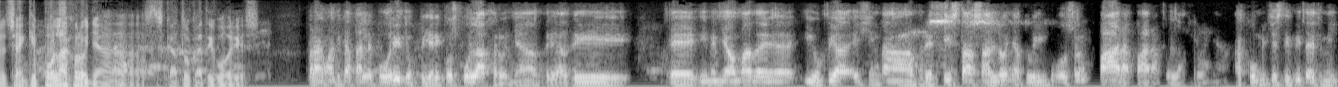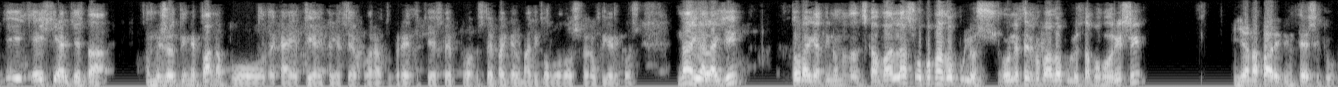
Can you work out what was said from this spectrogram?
Έτσι, αν και πολλά χρόνια στις κάτω κατηγορίες. Πραγματικά ταλαιπωρείται ο Πιερικός πολλά χρόνια. Δηλαδή ε, είναι μια ομάδα ε, η οποία έχει να βρεθεί στα σαλόνια του ελληνικού ποδοσφαίρου πάρα πάρα πολλά χρόνια. Ακόμη και στη Β' Εθνική έχει αρκετά. Νομίζω ότι είναι πάνω από δεκαετία η τελευταία φορά που βρέθηκε στο, επ- στο επαγγελματικό ποδόσφαιρο ο Πιερικός. Να η αλλαγή τώρα για την ομάδα της Καβάλας. Ο Παπαδόπουλος, ο Λευτέρης Παπαδόπουλος θα αποχωρήσει για να πάρει την θέση του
